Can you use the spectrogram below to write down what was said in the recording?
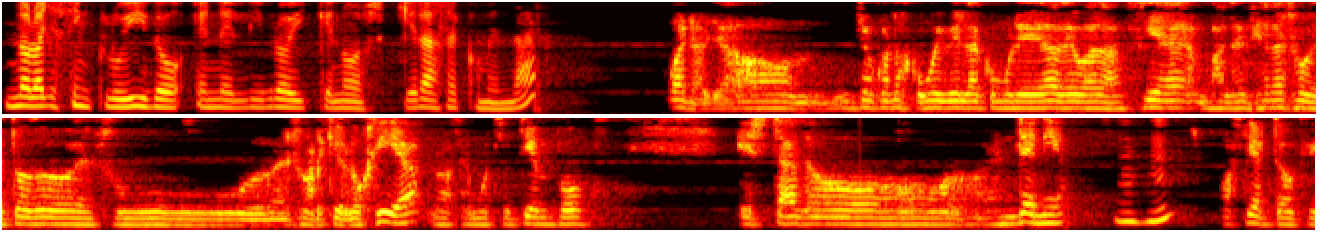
no lo hayas incluido en el libro y que nos quieras recomendar? Bueno, yo, yo conozco muy bien la comunidad de Valencia, valenciana, sobre todo en su, en su arqueología. No hace mucho tiempo he estado en Denia. Por cierto, que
